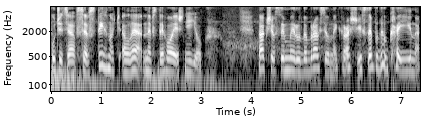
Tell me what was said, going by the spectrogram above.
Хочеться все встигнути, але не встигаєш ніяк. Так що всім миру добра, всього найкращого і все буде Україна.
